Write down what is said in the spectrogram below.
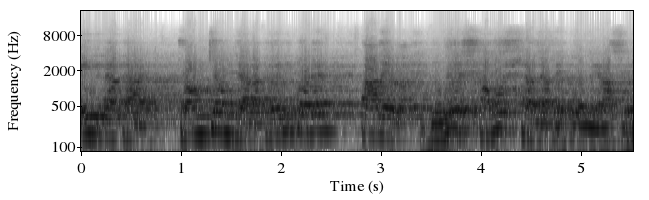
এই এলাকায় চমচম যারা তৈরি করেন তাদের দুধের সমস্যা যাতে কমে আসে।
